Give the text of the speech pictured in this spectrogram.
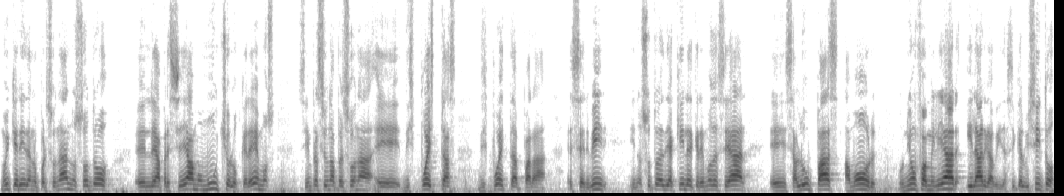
muy querida en lo personal, nosotros eh, le apreciamos mucho, lo queremos, siempre ha sido una persona eh, dispuesta, dispuesta para servir, y nosotros desde aquí le queremos desear salud, paz, amor, unión familiar y larga vida. Así que Luisito,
